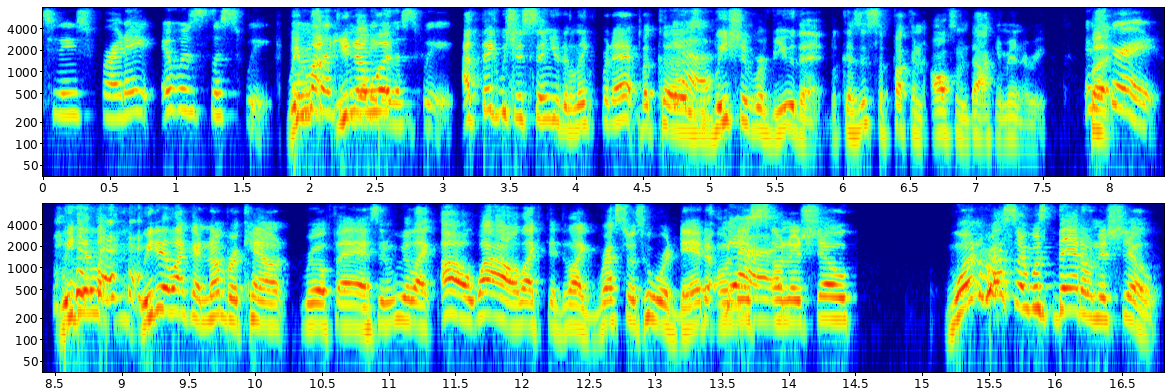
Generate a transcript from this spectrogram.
Today's Friday. It was this week. We might- like you know what? This week. I think we should send you the link for that because Yeah. we should review that because it's a fucking awesome documentary. It's but great. We did like, we did like a number count real fast, and we were like, oh wow, like the like wrestlers who were dead on this on this show. One wrestler was dead on this show.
